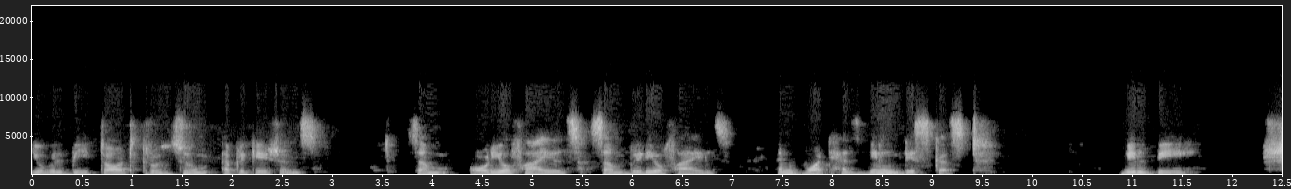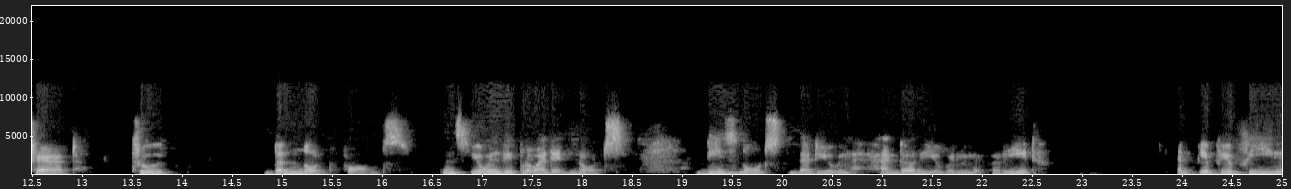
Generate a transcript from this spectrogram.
You will be taught through Zoom applications, some audio files, some video files, and what has been discussed will be shared through the note forms. You will be provided notes. These notes that you will handle, you will read. And if you feel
